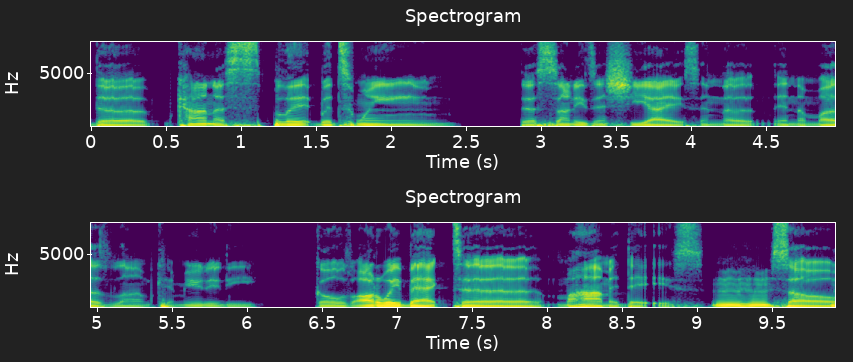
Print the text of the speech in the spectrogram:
the kind of split between the Sunnis and Shiites in the in the Muslim community goes all the way back to Muhammad days. mhm, So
